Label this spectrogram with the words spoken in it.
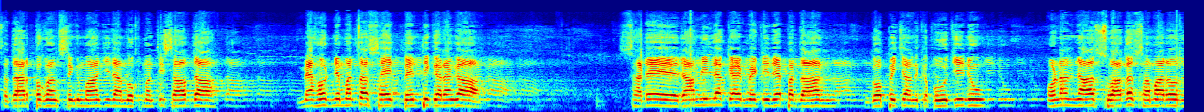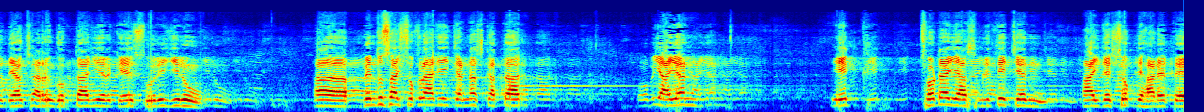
ਸਰਦਾਰ ਭਗਵੰਤ ਸਿੰਘ ਮਾਨ ਜੀ ਦਾ, ਮੁੱਖ ਮੰਤਰੀ ਸਾਹਿਬ ਦਾ। ਮੈਂ ਹੁਣ ਨਿਮਰਤਾ ਸਹਿਤ ਬੇਨਤੀ ਕਰਾਂਗਾ ਸਾਡੇ ਰਾਮਲੀਲਾ ਕਮੇਟੀ ਦੇ ਪ੍ਰਧਾਨ ਗੋਪੀ ਚੰਦ ਕਪੂਰ ਜੀ ਨੂੰ, ਉਹਨਾਂ ਦੇ ਨਾਲ ਸਵਾਗਤ ਸਮਾਰੋਹ ਦੇ ਅਧਿਕਸ਼ ਅਰੁਣ ਗੁਪਤਾ ਜੀ, ਰਕੇਸ਼ ਸੂਰੀ ਜੀ ਨੂੰ ਬਿੰਦੂ ਸਾਹਿਬ ਸ਼ੁਕਲਾ ਜੀ, ਜਨਰਲ ਸਕੱਤਰ, ਉਹ ਵੀ ਆ ਜਾਣ ਇੱਕ ਛੋਟਾ ਜਿਹਾ ਸਮ੍ਰਿਤੀ ਚਿੰਨ ਅੱਜ ਦੇ ਸ਼ੁਭ ਦਿਹਾੜੇ ਤੇ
